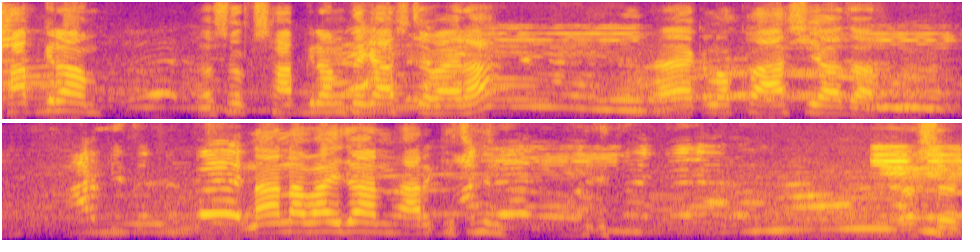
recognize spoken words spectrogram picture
সাতগ্রাম দর্শক সাতগ্রাম থেকে আসছে ভাইরা। এক লক্ষ আশি হাজার। না না ভাই যান আর কিছু নেই। দর্শক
